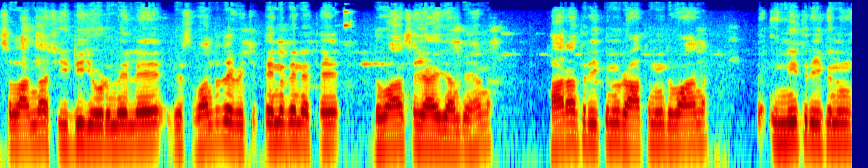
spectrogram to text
ਸਲਾਨਾ ਸ਼ਹੀਦੀ ਜੋੜ ਮੇਲੇ ਦੇ ਸੰਬੰਧ ਦੇ ਵਿੱਚ ਤਿੰਨ ਦਿਨ ਇੱਥੇ ਦੀਵਾਨ ਸਜਾਏ ਜਾਂਦੇ ਹਨ। 18 ਤਰੀਕ ਨੂੰ ਰਾਤ ਨੂੰ ਦੀਵਾਨ ਤੇ 19 ਤਰੀਕ ਨੂੰ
